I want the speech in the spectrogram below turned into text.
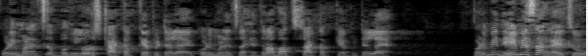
कोणी म्हणायचं बंगलोर स्टार्टअप कॅपिटल आहे कोणी म्हणायचं हैदराबाद स्टार्टअप कॅपिटल आहे. पण मी नेहमी सांगायचो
